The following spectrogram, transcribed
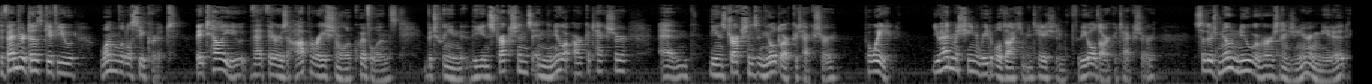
the vendor does give you one little secret. They tell you that there is operational equivalence between the instructions in the new architecture and the instructions in the old architecture. But wait, you had machine readable documentation for the old architecture, so there's no new reverse engineering needed,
